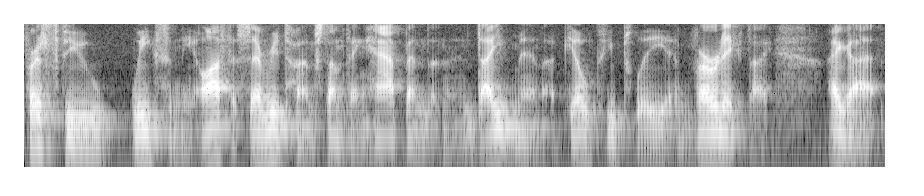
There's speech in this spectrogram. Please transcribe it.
first few weeks in the office. Every time something happened, an indictment, a guilty plea, a verdict, I, I got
